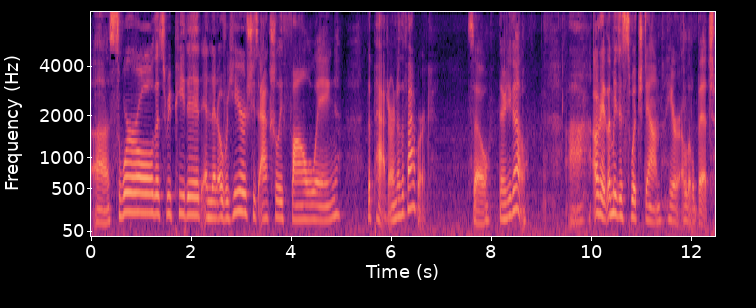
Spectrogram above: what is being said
uh, swirl that's repeated. And then over here, she's actually following the pattern of the fabric. So there you go. Uh, okay, let me just switch down here a little bit.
